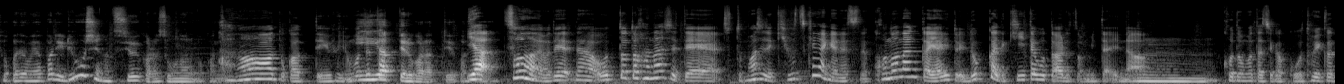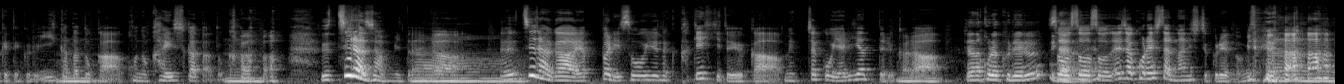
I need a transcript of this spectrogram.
そうかでもやっぱり両親が強いからそうなるのかね。かなとかっていうふうに思ってた。言い合ってるからっていうかさ。いやそうなのよ。でだから夫と話しててちょっとマジで気をつけなきゃねこのなんかやり取りどっかで聞いたことあるぞみたいな、うん。子供たちがこう問いかけてくる言い方とか、この返し方とか、うちらじゃんみたいな。うちらがやっぱりそういうなんか駆け引きというかめっちゃこうやり合ってるから、うん。じゃあこれくれるみたいな、ね、そうそうそう。えじゃあこれしたら何してくれんのみたいうんな、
